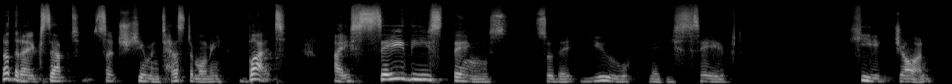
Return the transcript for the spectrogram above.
Not that I accept such human testimony, but I say these things so that you may be saved. He, John,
